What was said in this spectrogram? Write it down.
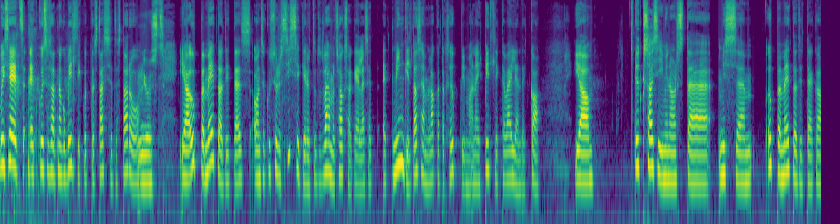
või see, et, et kui sa saad nagu piltlikutest asjadest aru. ja õppemeetodites on see kusjuures sisse kirjutatud, vähemalt saksa keeles, et, et mingil tasemel hakatakse õppima neid piltlikke väljendeid ka. ja üks asi minu arust, äh, mis ähm, õppemeetoditega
